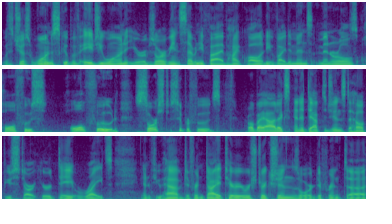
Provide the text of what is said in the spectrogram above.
With just one scoop of AG1, you're absorbing 75 high quality vitamins, minerals, whole foods, whole food sourced superfoods, probiotics, and adaptogens to help you start your day right. And if you have different dietary restrictions or different uh,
